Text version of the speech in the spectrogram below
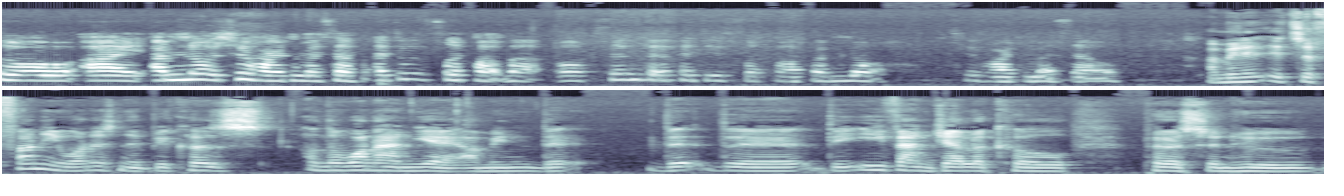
So I I'm not too hard on myself. I don't slip up that often, but if I do slip up, I'm not too hard on myself. I mean, it's a funny one, isn't it? Because on the one hand, yeah, I mean the the the the evangelical person who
